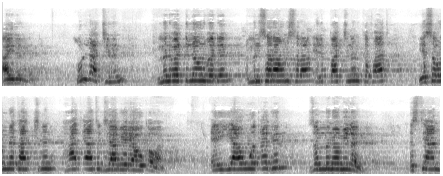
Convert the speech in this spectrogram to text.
አይደለም። ሁላችንም የምንበድለውን በደል፣ የምንሰራውን ስራ፣ የልባችንን ክፋት፣ የሰውነታችንን ኃጢአት እግዚአብሔር ያውቀዋል። እያወቀ ግን ዝም ነው የሚለን። እስቲ አንድ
